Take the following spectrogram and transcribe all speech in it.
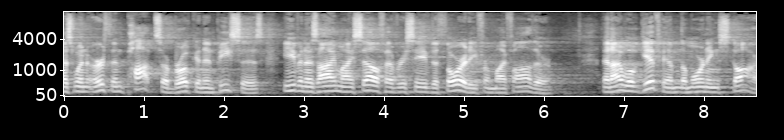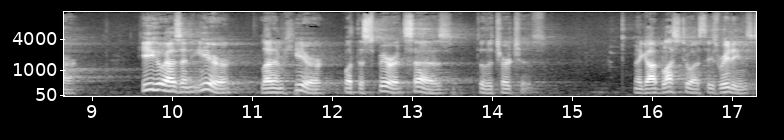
as when earthen pots are broken in pieces, even as I myself have received authority from my Father. And I will give him the morning star. He who has an ear, let him hear what the Spirit says to the churches. May God bless to us these readings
